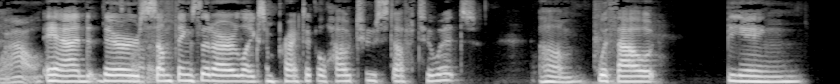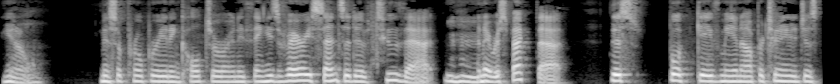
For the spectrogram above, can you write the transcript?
Wow. And there's lot of- some things that are like some practical how to stuff to it um, without being, you know, misappropriating culture or anything. He's very sensitive to that, Mhm. and I respect that. This book gave me an opportunity to just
